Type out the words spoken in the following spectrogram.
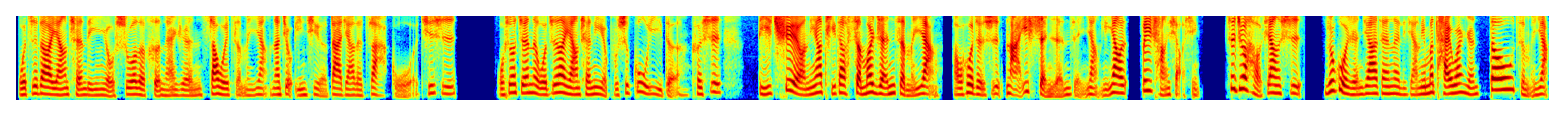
我知道杨丞琳有说了河南人稍微怎么样，那就引起了大家的炸锅。其实我说真的，我知道杨丞琳也不是故意的，可是的确哦，你要提到什么人怎么样啊，或者是哪一省人怎样，你要非常小心。这就好像是如果人家在那里讲你们台湾人都怎么样，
